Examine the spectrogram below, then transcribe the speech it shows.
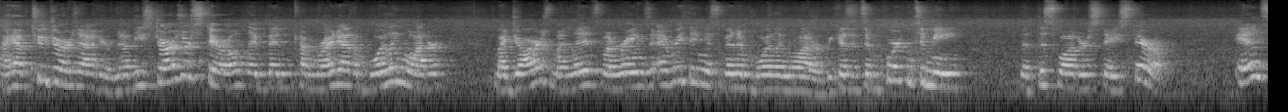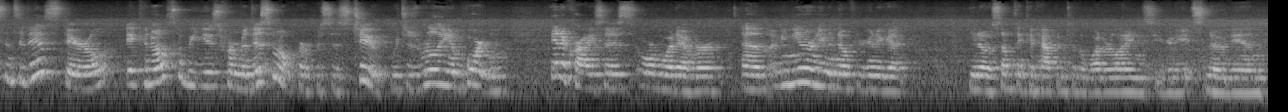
I have two jars out here. Now these jars are sterile. They've been come right out of boiling water. My jars, my lids, my rings, everything has been in boiling water because it's important to me that this water stays sterile. And since it is sterile, it can also be used for medicinal purposes too, which is really important in a crisis or whatever. Um, I mean, you don't even know if you're going to get, you know, something could happen to the water lines, you're going to get snowed in.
